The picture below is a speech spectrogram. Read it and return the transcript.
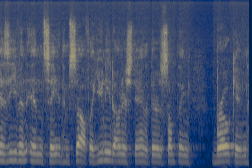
is even in Satan himself. Like you need to understand that there is something broken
